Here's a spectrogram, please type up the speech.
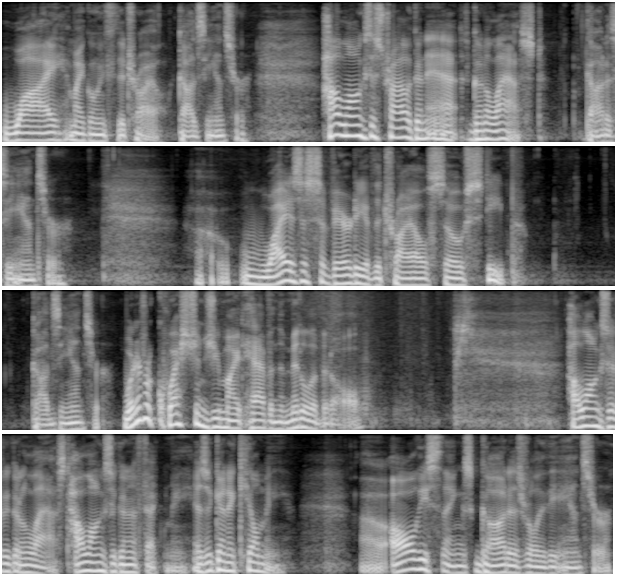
why am I going through the trial? God's the answer. How long is this trial going to last? God is the answer. Uh, why is the severity of the trial so steep? God's the answer. Whatever questions you might have in the middle of it all, how long is it going to last? How long is it going to affect me? Is it going to kill me? Uh, all these things, God is really the answer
